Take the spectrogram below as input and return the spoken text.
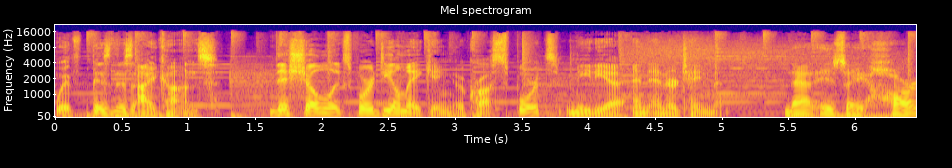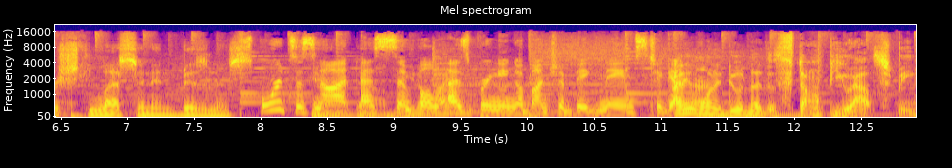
with business icons. This show will explore deal making across sports, media, and entertainment. That is a harsh lesson in business. Sports is not And, as simple you know, I- as bringing a bunch of big names together. I didn't want to do another stomp you out speech.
